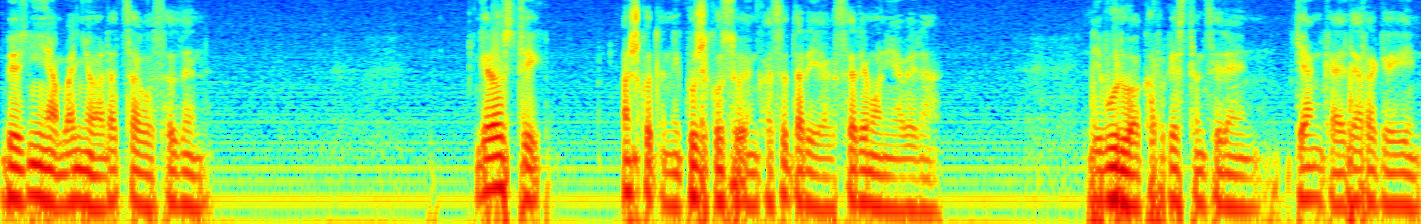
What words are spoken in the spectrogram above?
birnia baino aratzago zeuden. Gerauztik, askoten ikusiko zuen kazetariak zeremonia bera liburuak aurkezten ziren janka ederrak egin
